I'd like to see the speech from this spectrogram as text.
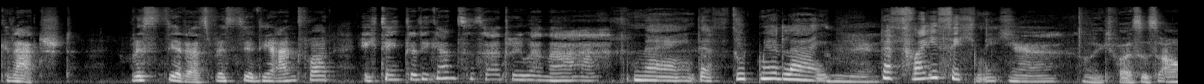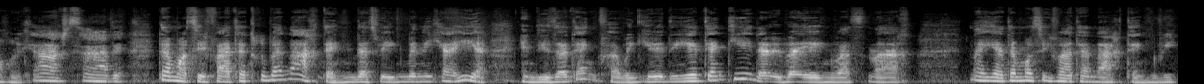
klatscht? Wisst ihr das? Wisst ihr die Antwort? Ich denke die ganze Zeit drüber nach. Nein, das tut mir leid. Nee. Das weiß ich nicht. Ja, ich weiß es auch nicht. Ach, schade. Da muss ich weiter drüber nachdenken. Deswegen bin ich ja hier in dieser Denkfabrik. Hier, denkt jeder über irgendwas nach. Naja, da muss ich weiter nachdenken. Wie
